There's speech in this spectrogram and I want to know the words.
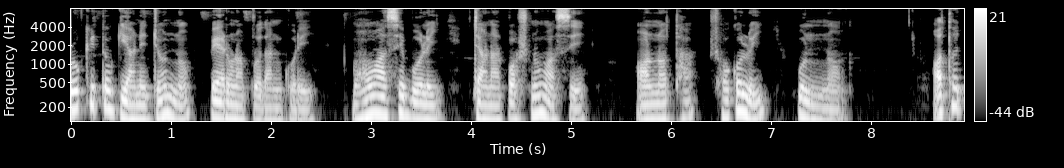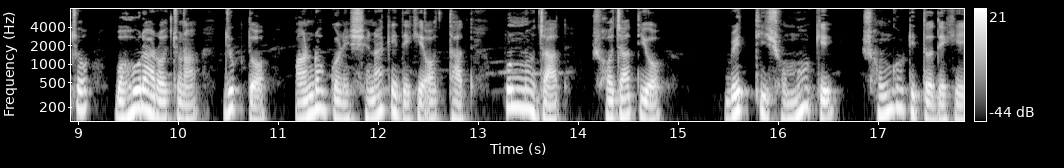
প্রকৃত জ্ঞানের জন্য প্রেরণা প্রদান করে। মহ আছে বলেই জানার প্রশ্নও আছে অন্যথা সকলেই পূর্ণ। অথচ বহুরা রচনা যুক্ত পাণ্ডবগণের সেনাকে দেখে অর্থাৎ পুণ্যজাত স্বজাতীয় বৃত্তিসমূহকে সংগঠিত দেখে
